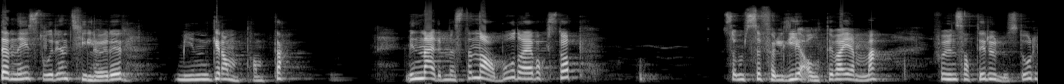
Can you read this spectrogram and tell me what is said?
denne historien tilhører min grandtante. Min nærmeste nabo da jeg vokste opp, som selvfølgelig alltid var hjemme, for hun satt i rullestol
